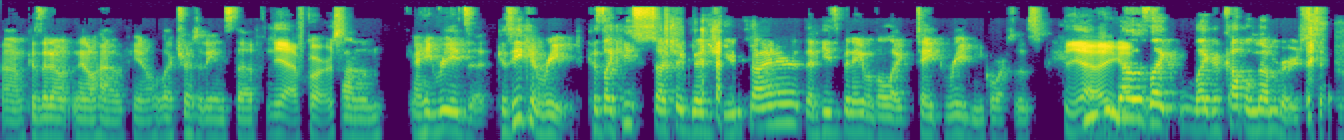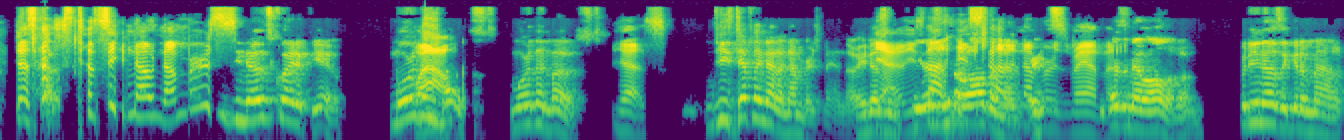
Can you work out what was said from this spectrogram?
um, because they don't they don't have you know electricity and stuff. Yeah, of course. Um, and he reads it because he can read because like he's such a good shoe shiner that he's been able to like take reading courses. Yeah, he you go. knows like like a couple numbers. Does does he know numbers? he knows quite a few, more Wow. than most. More than most. Yes. He's definitely not a numbers man though. He doesn't. Yeah, he he's doesn't not know he's all the not a numbers. numbers man He doesn't know all of them, but he knows a good amount.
